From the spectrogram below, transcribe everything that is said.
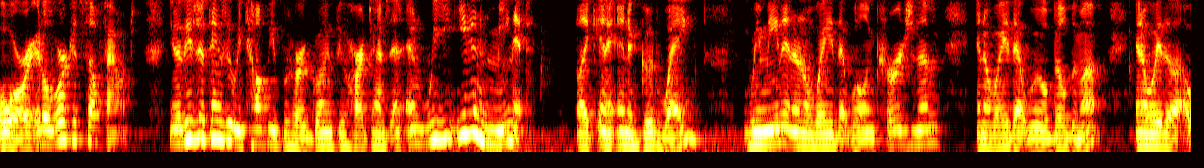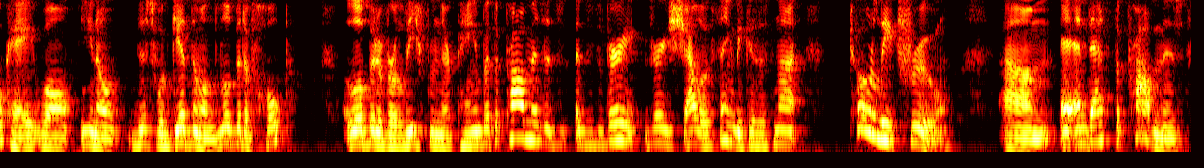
or it'll work itself out. You know, these are things that we tell people who are going through hard times, and, and we even mean it, like in a, in a good way. We mean it in a way that will encourage them, in a way that will build them up, in a way that, okay, well, you know, this will give them a little bit of hope, a little bit of relief from their pain. But the problem is it's, it's a very, very shallow thing because it's not totally true. Um, and, that's the problem is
